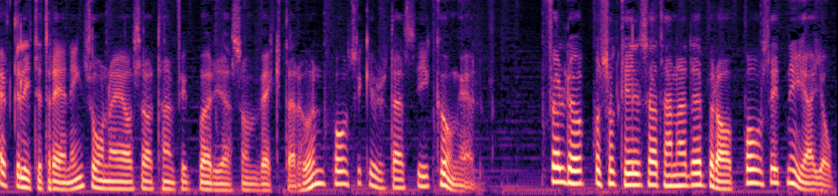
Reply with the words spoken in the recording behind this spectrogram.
Efter lite träning så ordnade jag så att han fick börja som väktarhund på Securitas i Kungälv. Följde upp och såg till så att han hade bra på sitt nya jobb.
